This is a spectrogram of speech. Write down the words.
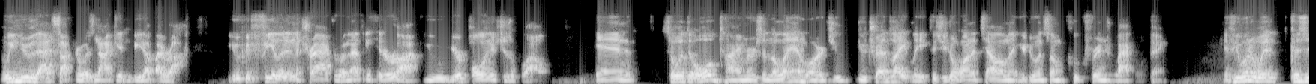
we knew that sucker was not getting beat up by rock. You could feel it in the tractor when that thing hit a rock. You you're pulling a chisel plow, and so with the old timers and the landlords, you you tread lightly because you don't want to tell them that you're doing some kook fringe wacko thing. If you want to win, because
